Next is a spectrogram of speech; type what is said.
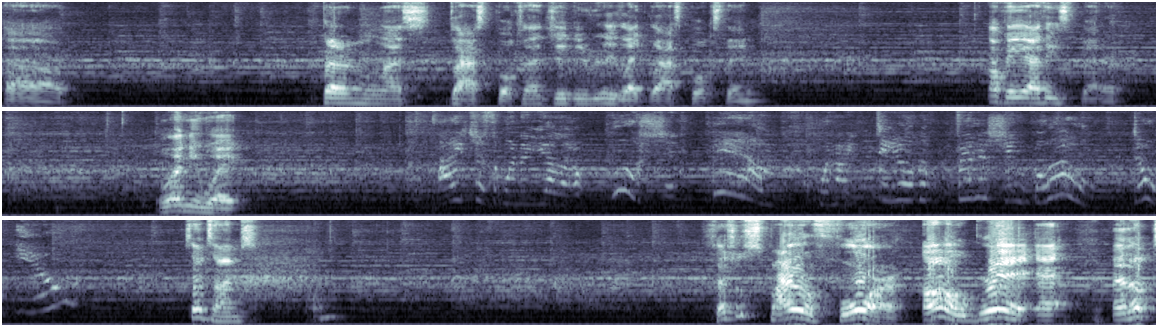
Uh, better than last last book. I did really like last book's thing. Okay, yeah, I think it's better. Well, anyway, I just want to yell out whoosh and bam when I deal the finishing blow, don't you? Sometimes. Special Spiral 4. Oh, great. An, up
